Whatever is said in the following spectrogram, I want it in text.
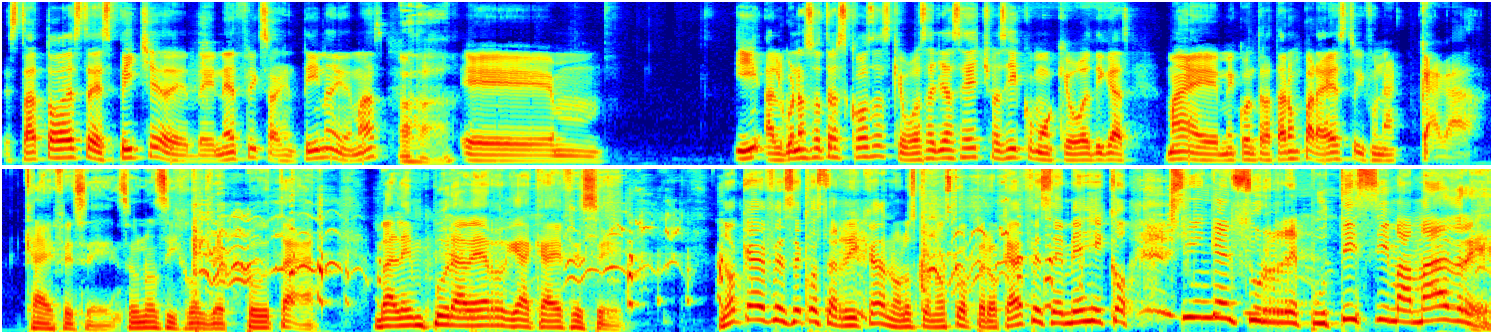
está todo este despiche de, de Netflix, Argentina y demás. Ajá. Eh, y algunas otras cosas que vos hayas hecho, así como que vos digas, Mae, me contrataron para esto y fue una cagada. KFC. Son unos hijos de puta. Valen pura verga KFC. No KFC Costa Rica, no los conozco, pero KFC México, chinguen su reputísima madre.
